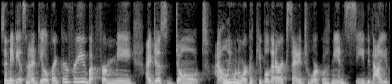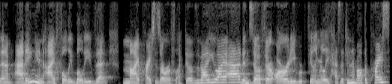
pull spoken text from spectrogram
So maybe it's not a deal breaker for you, but for me, I just don't, I only want to work with people that are excited to work with me and see the value that I'm adding. And I fully believe that my prices are reflective of the value I add. And so if they're already feeling really hesitant about the price,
